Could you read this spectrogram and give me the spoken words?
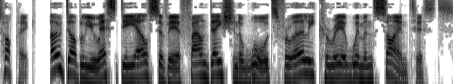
Topic: OWSD Elsevier Foundation Awards for Early Career Women Scientists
